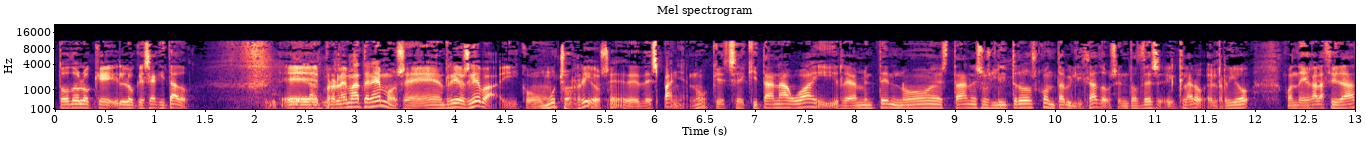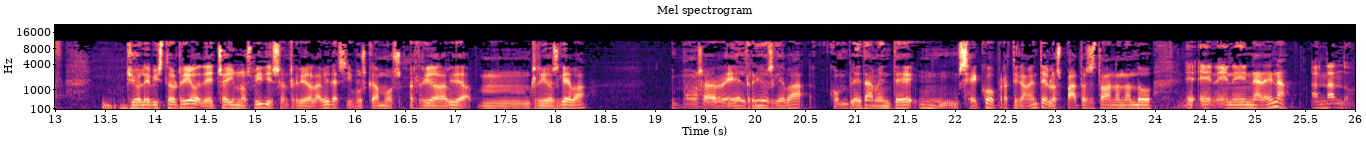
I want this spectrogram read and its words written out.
todo lo que lo que se ha quitado. Eh, el problema tenemos en Ríos Gueva y como muchos ríos eh, de, de España, ¿no? que se quitan agua y realmente no están esos litros contabilizados. Entonces, eh, claro, el río, cuando llega a la ciudad, yo le he visto el río, de hecho hay unos vídeos en Río de la Vida, si buscamos Río de la Vida, mm, Ríos Gueva, vamos a ver el río Esgueva completamente mm, seco prácticamente. Los patos estaban andando en, en- en arena. Andando.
